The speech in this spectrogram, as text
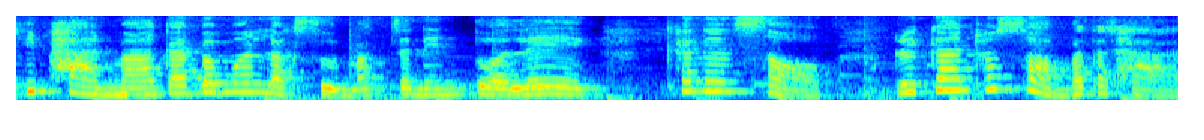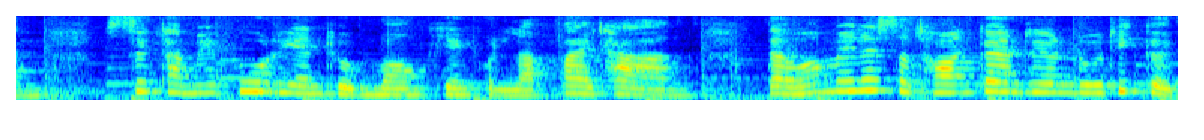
ที่ผ่านมาการประเมินหลักสูตรมักจะเน้นตัวเลข คะแนนสอบ หรือการทดสอบมาตรฐาน ซึ่งทำให้ผู้เรียนถูกมองเพียงผลลัพธ์ปลายทาง แต่ว่าไม่ได้สะท้อนการเรียนรู้ที่เกิด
